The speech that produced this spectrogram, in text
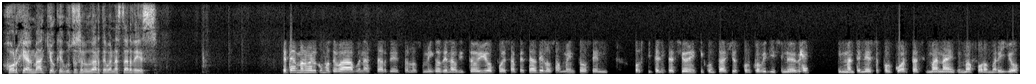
Jorge Almaquio, qué gusto saludarte, buenas tardes. ¿Qué tal, Manuel? ¿Cómo te va? Buenas tardes a los amigos del auditorio. Pues a pesar de los aumentos en hospitalizaciones y contagios por COVID-19 y mantenerse por cuarta semana en semáforo amarillo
